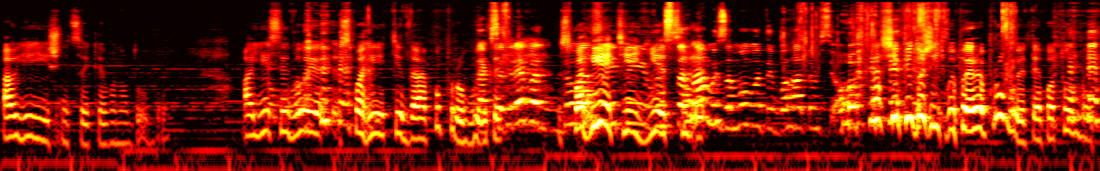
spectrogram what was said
а в яєчниці яке воно добре. А якщо ви спагетті, да, попробуйте. треба до Спагетті, вас зайти в якщо- Інстаграм і замовити багато всього. Та ще підождіть, ви перепробуєте, а потім. це.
